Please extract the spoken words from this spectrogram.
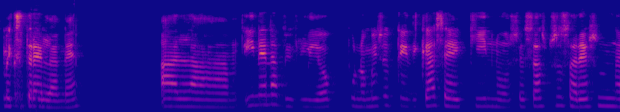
με εξτρέλανε αλλά είναι ένα βιβλίο που νομίζω ότι ειδικά σε εκείνους, εσάς που σας αρέσουν ε,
